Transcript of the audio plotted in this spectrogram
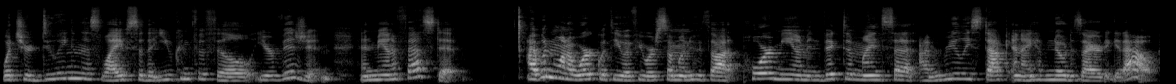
what you're doing in this life so that you can fulfill your vision and manifest it. I wouldn't want to work with you if you were someone who thought, poor me, I'm in victim mindset, I'm really stuck, and I have no desire to get out.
